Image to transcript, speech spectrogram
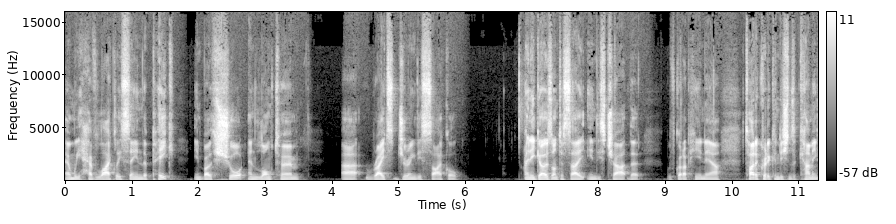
And we have likely seen the peak in both short and long term uh, rates during this cycle. And he goes on to say in this chart that we've got up here now tighter credit conditions are coming.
